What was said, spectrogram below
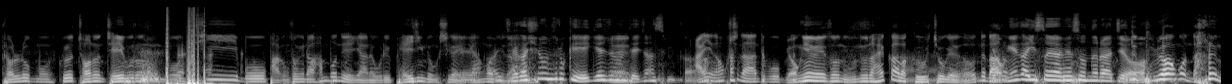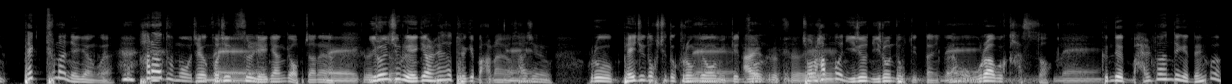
별로 뭐 그리고 저는 제 입으로는 뭐티뭐 방송이랑 한 번도 얘기 안 하고 우리 베이징동 씨가 예. 얘기한 아니, 겁니다. 제가 시원스럽게 얘기해 주면 네. 되지 않습니까? 아니 나 혹시 나한테 뭐 명예훼손 운운을 할까봐 아, 그쪽에서. 근데 나는 명예가 있어야 훼손을 하죠. 근데 분명한 건 나는 팩트만 얘기한 거야. 하나도 뭐 제가 네. 거짓을 얘기한 게 없잖아요. 네, 그렇죠. 이런 식으로 얘기할 회사 되게 많아요, 네. 사실은. 그리고 베이징덕 씨도 그런 네. 경험이 있겠죠. 아유, 그렇죠. 저는 예. 한번 이런 이런 적도 있다니까요. 네. 한번 오라고 갔어. 네. 근데 말도 안 되게 내가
